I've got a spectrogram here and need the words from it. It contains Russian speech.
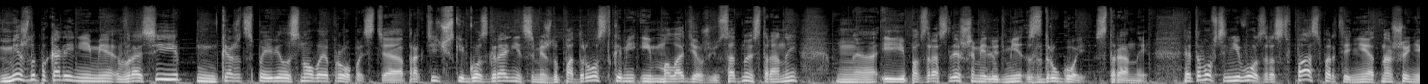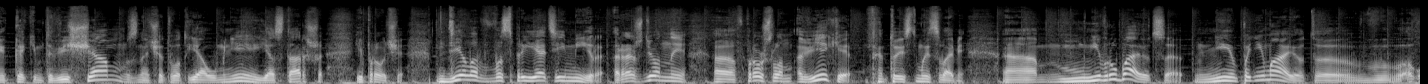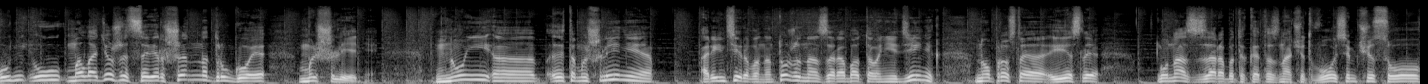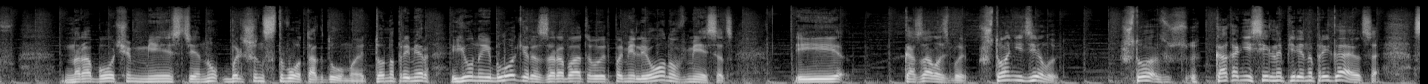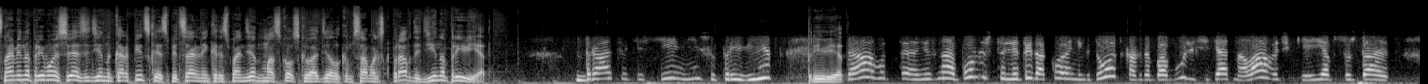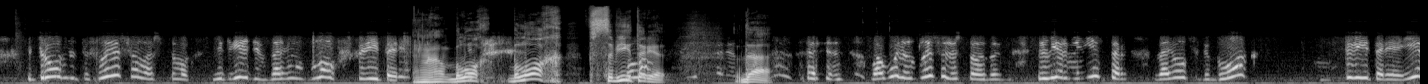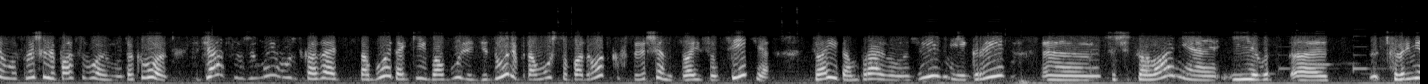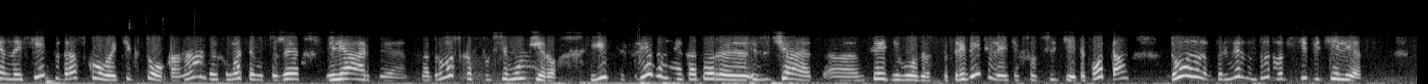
Между поколениями в России, кажется, появилась новая пропасть. а, Практически госграница между подростками и молодежью с одной стороны м, и повзрослевшими людьми с другой стороны. Это вовсе не возраст в паспорте, не отношение к каким-то вещам, значит, вот я умнее, я старше и прочее. Дело в восприятии мира. Рожденные э, в прошлом веке, то есть мы с вами, э, не врубаются, не понимают. э, У, молодежи совершенно другое мышление. Ну и э, это мышление ориентировано тоже на зарабатывание денег, но просто если у нас заработок это значит 8 часов на рабочем месте, ну, большинство так думают, то, например, юные блогеры зарабатывают по миллиону в месяц, и, казалось бы, что они делают? Что, как они сильно перенапрягаются. С нами на прямой связи Дина Карпицкая, специальный корреспондент московского отдела «Комсомольской правды». Дина, привет. Здравствуйте все, Миша, привет. Привет. Да, вот, э, не знаю, помнишь ли ты такой анекдот, когда бабули сидят на лавочке и обсуждают Петровна, ты слышала, что Медведев завел блог в Твиттере? А, Блох, блох в свитере. Да. Бабули услышали, что премьер-министр завел себе блог Твиттере и услышали по-своему. Так вот, сейчас уже мы, можно сказать, с тобой такие бабули, дедули, потому что подростков совершенно свои соцсети, свои там правила жизни, игры, э, существования. И вот э, современная сеть подростковая ТикТок, она захватывает уже миллиарды подростков по всему миру. Есть исследования, которые изучают э, средний возраст потребителей этих соцсетей. Так вот, там до, примерно до 25 лет.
